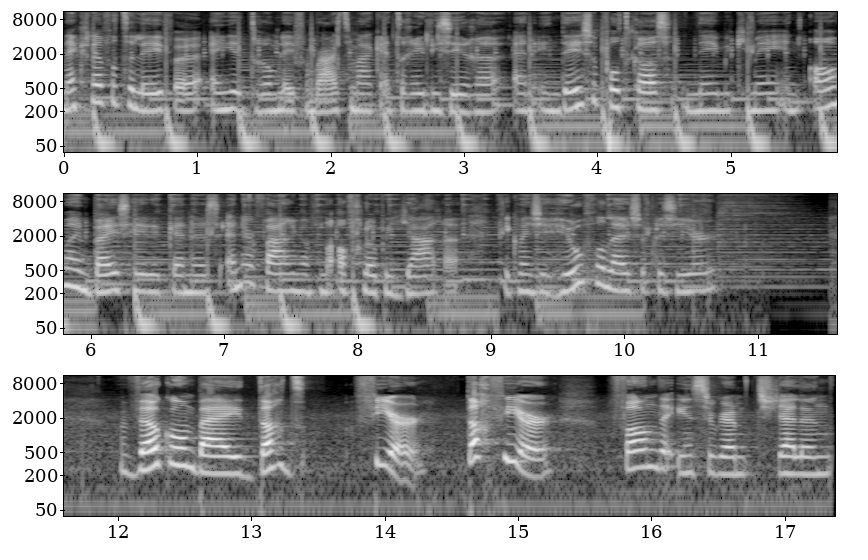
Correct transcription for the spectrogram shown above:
next level te leven en je droomleven waar te maken en te realiseren. En in deze podcast neem ik je mee in al mijn wijsheden, kennis en ervaringen van de afgelopen jaren. Ik wens je heel veel luisterplezier. Welkom bij dag 4. Dag 4 van de Instagram Challenge.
